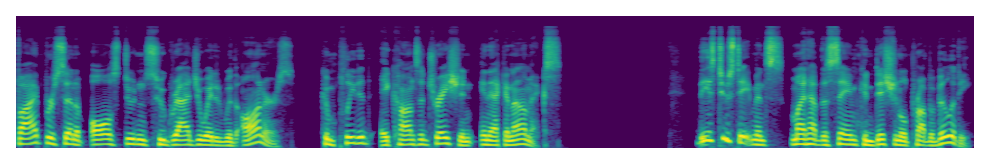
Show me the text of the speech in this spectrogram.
5% of all students who graduated with honors completed a concentration in economics. These two statements might have the same conditional probability,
